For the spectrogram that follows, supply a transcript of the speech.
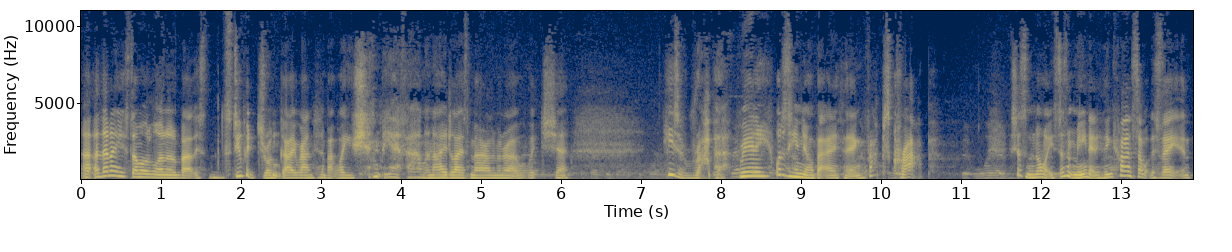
Uh, and then I stumbled on about this stupid drunk guy ranting about why you shouldn't be a fan and idolise Marilyn Monroe, which, uh, He's a rapper. Really? What does he know about anything? Rap's crap. It's just noise, doesn't mean anything. Can't understand what they're saying.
